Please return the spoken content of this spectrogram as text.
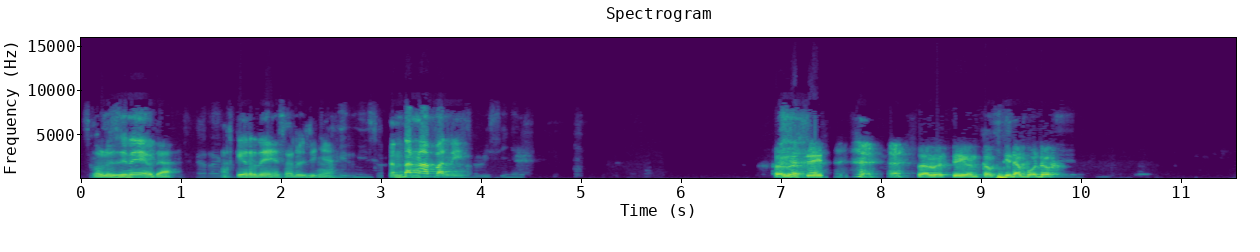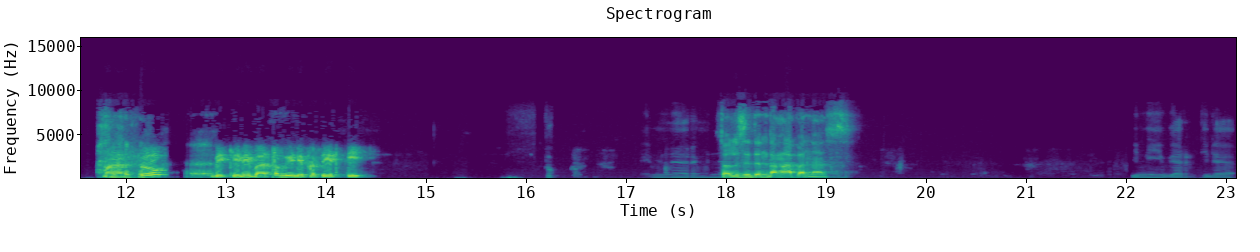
Solusinya ya udah. Sekarang Akhir nih solusinya Terakhir nih, so- Tentang apa nih? Solusinya Solusi, solusi untuk tidak bodoh. Masuk Bikini Bottom University. Solusi tentang apa Nas? Ini biar tidak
